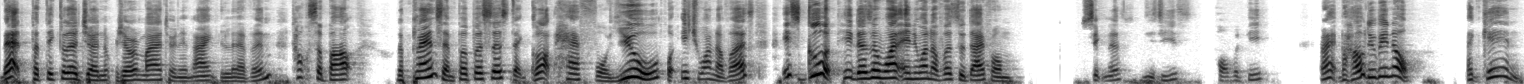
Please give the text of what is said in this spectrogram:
that particular Jeremiah 29 11 talks about the plans and purposes that God have for you, for each one of us, is good. He doesn't want any one of us to die from sickness, disease, poverty, right? But how do we know? Again,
